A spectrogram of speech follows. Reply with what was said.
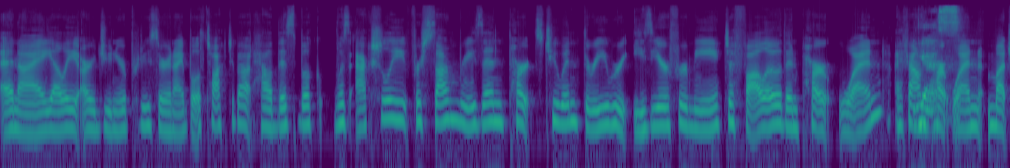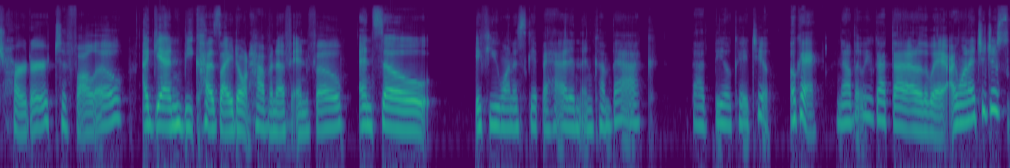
and I, Yelly, our junior producer, and I both talked about how this book was actually, for some reason, parts two and three were easier for me to follow than part one. I found Yes. part one much harder to follow, again, because I don't have enough info. And so if you want to skip ahead and then come back, that'd be okay too. Okay, now that we've got that out of the way, I wanted to just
